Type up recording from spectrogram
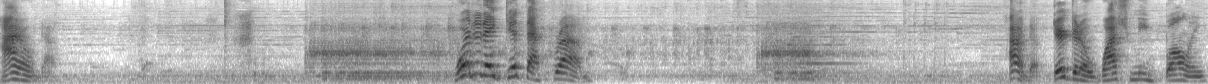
I don't know. Where did they get that from? I. They're gonna watch me bawling.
